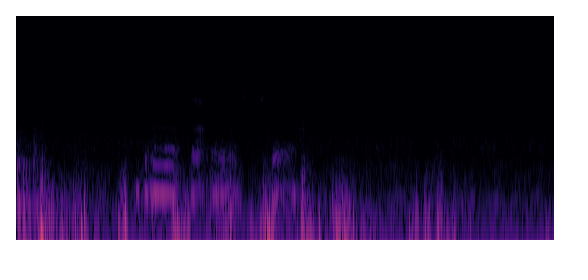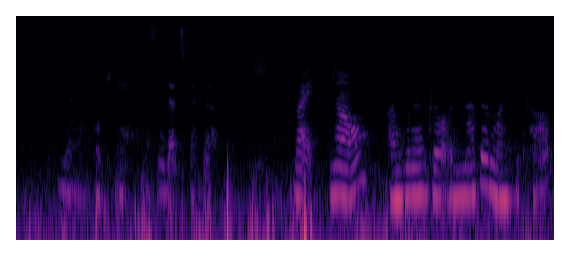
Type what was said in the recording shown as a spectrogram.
I'm going to make that leaf here. Yeah okay I think that's better. Right now I'm gonna draw another monkey cup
